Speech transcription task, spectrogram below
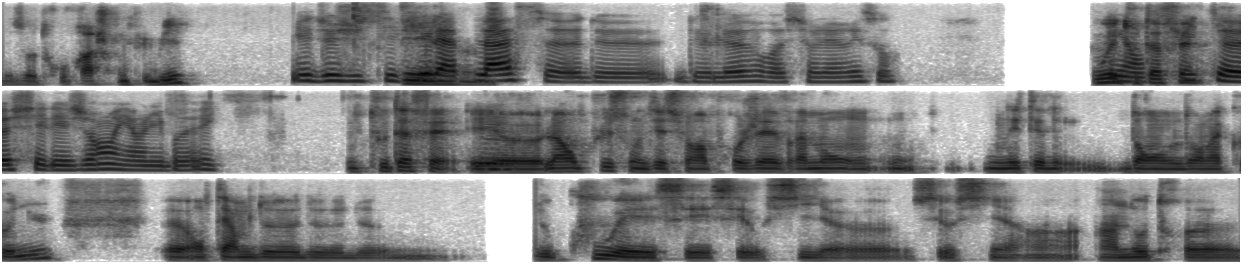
les autres ouvrages qu'on publie. Et de justifier et la place de, de l'œuvre sur les réseaux. Oui, et tout ensuite, à fait. chez les gens et en librairie. Tout à fait. Et mmh. euh, là, en plus, on était sur un projet vraiment, on, on était dans, dans l'inconnu euh, en termes de, de, de, de coûts et c'est aussi, euh, c'est aussi un, un, autre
